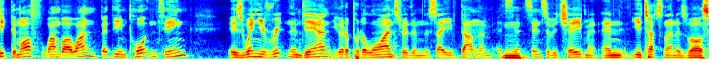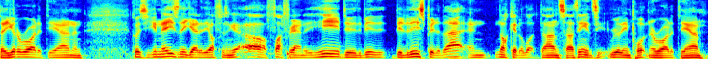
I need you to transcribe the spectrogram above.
tick them off one by one. But the important thing is when you've written them down, you've got to put a line through them to say you've done them. It's that sense of achievement. And you touched on that as well. So you've got to write it down. And because you can easily go to the office and go, oh, fluff around it here, do the bit, bit of this, bit of that, and not get a lot done. So I think it's really important to write it down.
